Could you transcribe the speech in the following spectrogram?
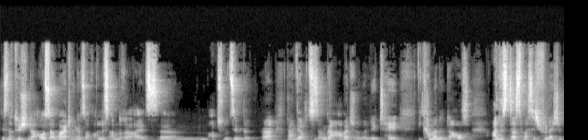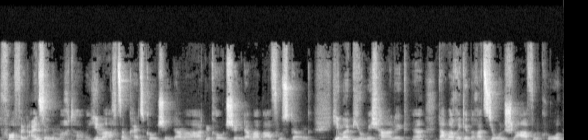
ist natürlich in der Ausarbeitung jetzt auch alles andere als ähm, absolut simpel. Ja? Da haben wir auch zusammengearbeitet und überlegt, hey, wie kann man denn da auch alles das, was ich vielleicht im Vorfeld einzeln gemacht habe. Hier mal Achtsamkeitscoaching, da mal Atemcoaching, da mal Barfußgang, hier mal Biomechanik, ja, da mal Regeneration, Schlaf und Co.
